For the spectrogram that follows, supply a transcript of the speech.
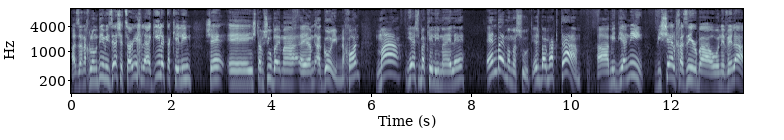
אז אנחנו לומדים מזה שצריך להגעיל את הכלים שהשתמשו בהם הגויים, נכון? מה יש בכלים האלה? אין בהם ממשות, יש בהם רק טעם. המדייני בישל חזיר ב- או נבלה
